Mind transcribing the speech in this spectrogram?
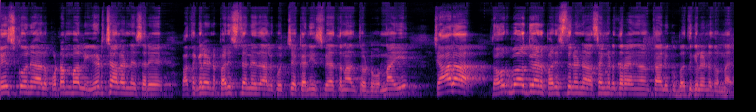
చేసుకొని వాళ్ళ కుటుంబాలు ఏడ్చాలన్నా సరే బతకలేని పరిస్థితి అనేది వాళ్ళకి వచ్చే కనీస వేతనాలతో ఉన్నాయి. చాలా దౌర్భాగ్యమైన పరిస్థితులు అసంఘటిత రంగం తాలూకు బతుకులు ఉన్నాయి.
